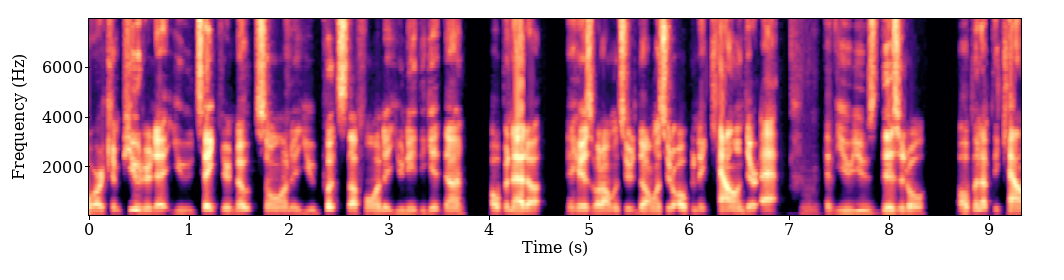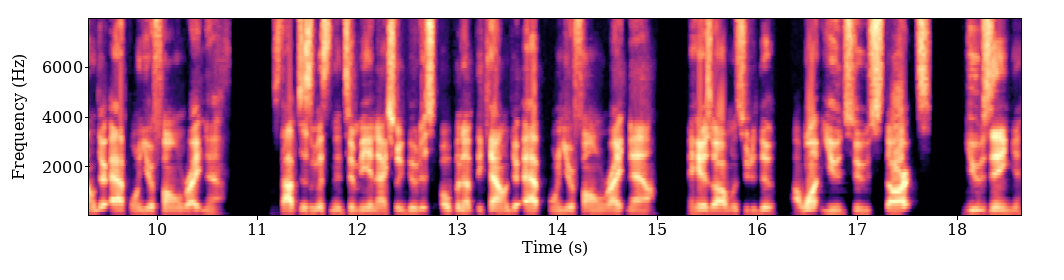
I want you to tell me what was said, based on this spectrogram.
or a computer that you take your notes on and you put stuff on that you need to get done, open that up. And here's what I want you to do I want you to open the calendar app. If you use digital, open up the calendar app on your phone right now. Stop just listening to me and actually do this. Open up the calendar app on your phone right now. And here's what I want you to do I want you to start using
